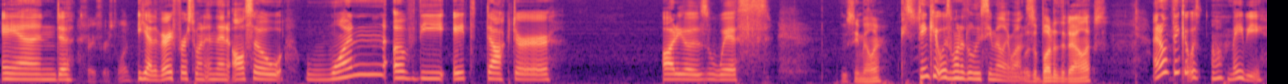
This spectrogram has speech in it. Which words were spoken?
and Very first one. yeah, the very first one, and then also one of the Eighth Doctor audios with. Lucie Miller. I think it was one of the Lucie Miller ones. Was it Blood of the Daleks? I don't think it was. Oh, maybe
